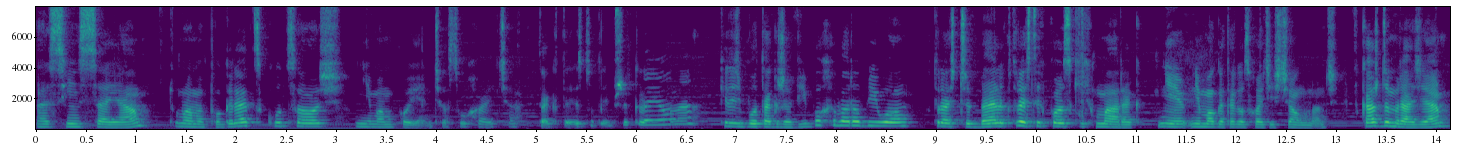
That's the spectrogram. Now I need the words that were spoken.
e, Sinseya. Tu mamy po grecku coś. Nie mam pojęcia, słuchajcie. Tak to jest tutaj przyklejone. Kiedyś było tak, że Vibo chyba robiło. Któraś czy Bell, któraś z tych polskich marek. Nie, nie mogę tego, słuchajcie, ściągnąć. W każdym razie,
